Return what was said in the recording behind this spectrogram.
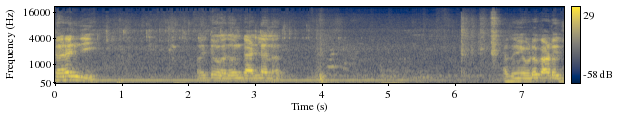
करंजी. होय बघा दोन काढल्यानंच अजून एवढं काढूच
